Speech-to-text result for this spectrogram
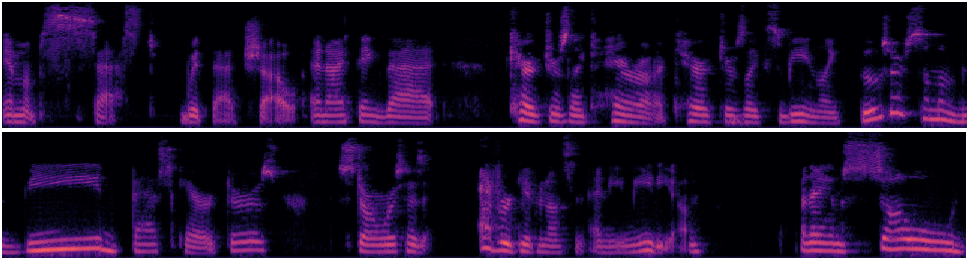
am obsessed with that show. And I think that characters like Hera, characters like Sabine, like those are some of the best characters Star Wars has ever given us in any medium. And I am so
